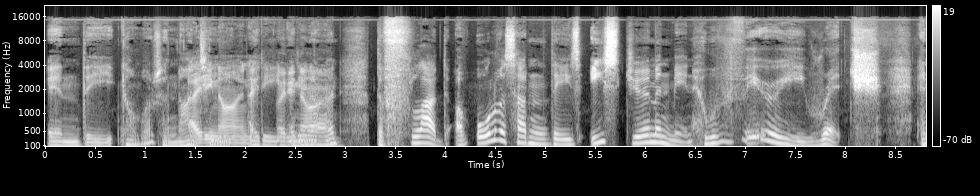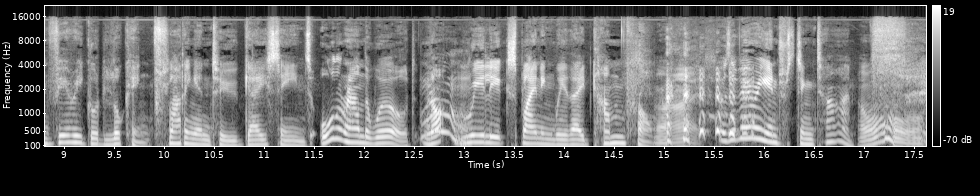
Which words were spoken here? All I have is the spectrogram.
in the God, what was it, 19, 89. 80, 89. 89, the flood of all of a sudden these East German men who were very rich and very good looking flooding into gay scenes all around the world, not hmm. really explaining where they'd come from. Right. It was a very interesting time. Oh.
